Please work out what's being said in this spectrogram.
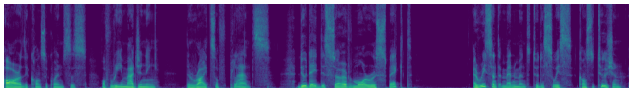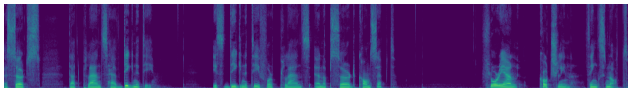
are the consequences of reimagining the rights of plants? Do they deserve more respect? A recent amendment to the Swiss constitution asserts that plants have dignity. Is dignity for plants an absurd concept? Florian Koechlin thinks not.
